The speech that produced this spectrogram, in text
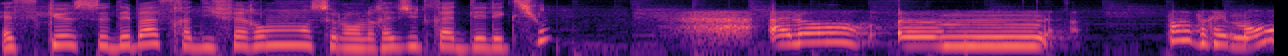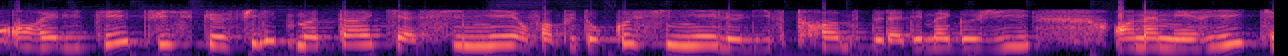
Est-ce que ce débat sera différent selon le résultat de l'élection? Alors, pas vraiment, en réalité, puisque Philippe Motta, qui a signé, enfin plutôt co-signé le livre Trump de la démagogie en Amérique,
